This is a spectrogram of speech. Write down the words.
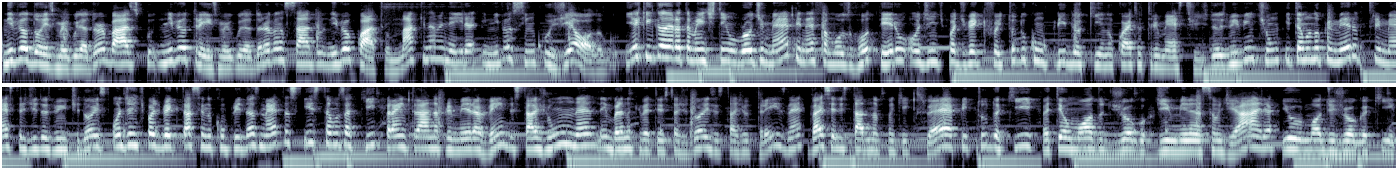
nível 2, Mergulhador Básico, nível 3, Mergulhador Avançado, nível 4, Máquina Mineira e nível 5, Geólogo. E aqui, galera, também a gente tem o Roadmap, né, famoso roteiro, onde a gente pode ver que foi tudo cumprido aqui no quarto trimestre de 2021 e estamos no primeiro trimestre de 2022, onde a gente pode ver que está sendo cumpridas as metas e estamos aqui para entrar na primeira venda, estágio 1, né, lembrando que vai ter o estágio 2, estágio 3, né, vai ser listado na PancakeSwap, tudo aqui, vai ter o modo de jogo de mineração diária e o modo de jogo aqui,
